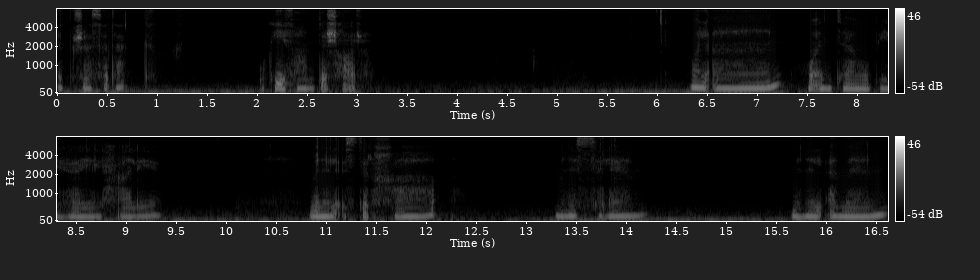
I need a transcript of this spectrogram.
راقب جسدك وكيف عم تشعر؟ والآن وأنت بهاي الحالة من الاسترخاء من السلام من الأمان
